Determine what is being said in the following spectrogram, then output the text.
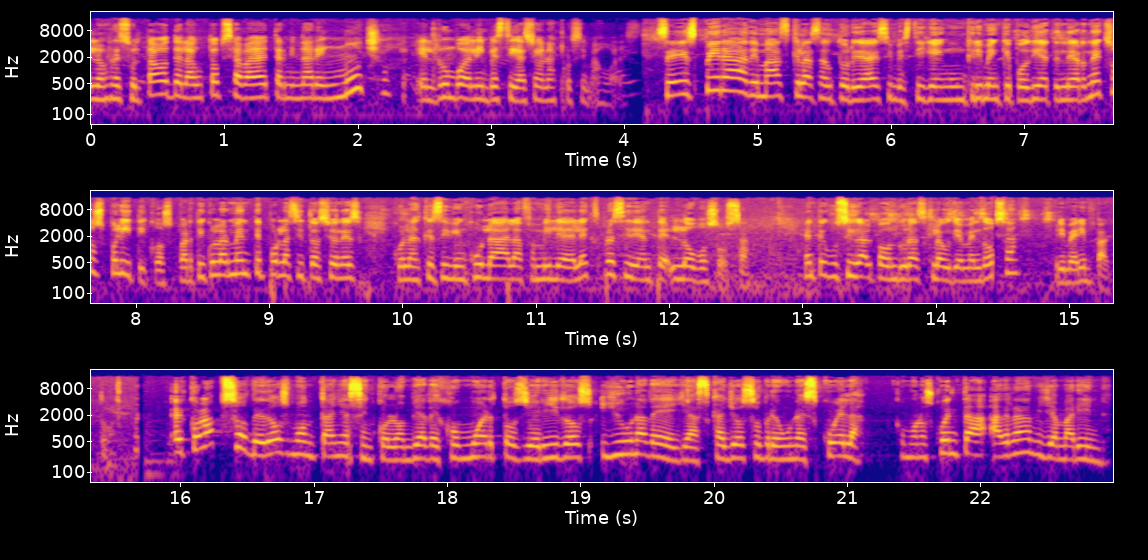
los resultados de la autopsia va a determinar en mucho el rumbo de la investigación en las próximas horas. Se espera además que las autoridades investiguen un crimen que podría tener nexos políticos, particularmente por las situaciones con las que se vincula a la familia del expresidente Lobo Sosa. En Tegucigalpa, Honduras, Claudia Mendoza, primer impacto. El colapso de dos montañas en Colombia dejó muertos y heridos y una de ellas cayó sobre una escuela. Como nos cuenta Adriana Villamarín,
